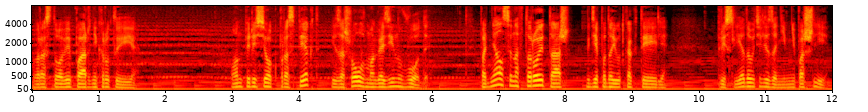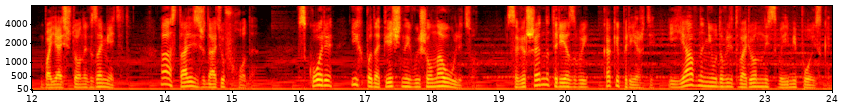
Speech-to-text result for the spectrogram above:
В Ростове парни крутые. Он пересек проспект и зашел в магазин воды. Поднялся на второй этаж, где подают коктейли. Преследователи за ним не пошли, боясь, что он их заметит, а остались ждать у входа. Вскоре их подопечный вышел на улицу, совершенно трезвый, как и прежде, и явно неудовлетворенный своими поисками.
